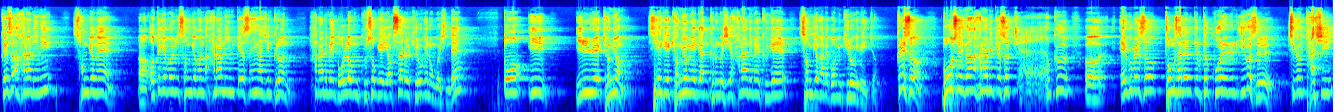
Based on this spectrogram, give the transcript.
그래서 하나님이 성경에 어, 떻게 보면 성경은 하나님께서 행하신 그런 하나님의 놀라운 구속의 역사를 기록해 놓은 것인데 또 이 인류의 경영, 세계 경영에 대한 그런 것이 하나님의 그게 성경 안에 보면 기록이 되어 있죠. 그래서 모세가 하나님께서 쭉그 어, 애굽에서 종살이할 때부터 구원해낸 이것을 지금 다시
